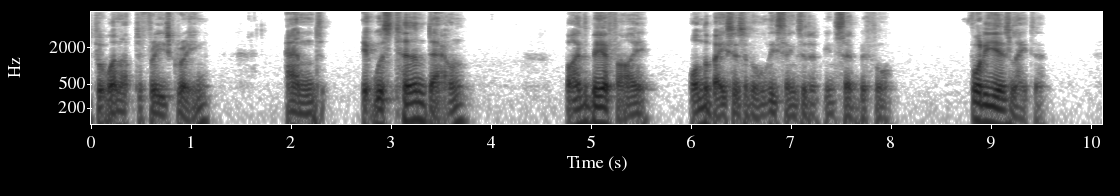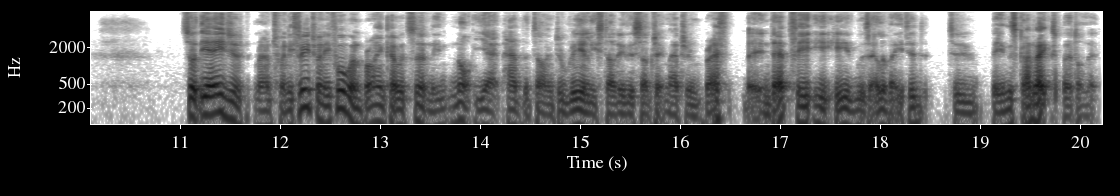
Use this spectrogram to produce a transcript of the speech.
to put one up to Friese-Greene and it was turned down by the BFI on the basis of all these things that had been said before, 40 years later. So at the age of around 23, 24, when Brian Coe had certainly not yet had the time to really study the subject matter in, breath, in depth, he, he, was elevated to being this kind of expert on it.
